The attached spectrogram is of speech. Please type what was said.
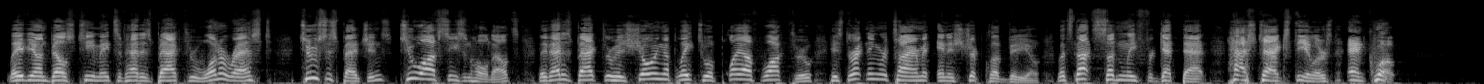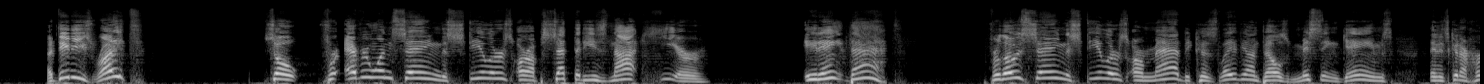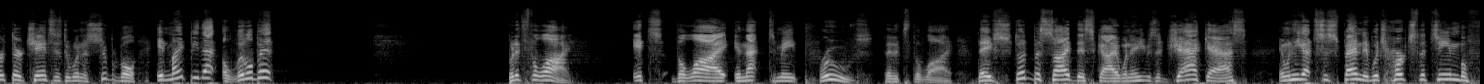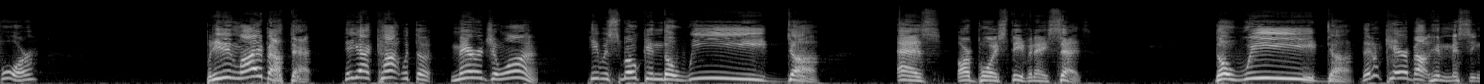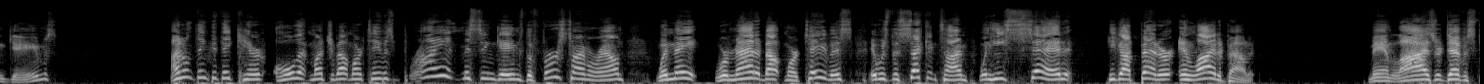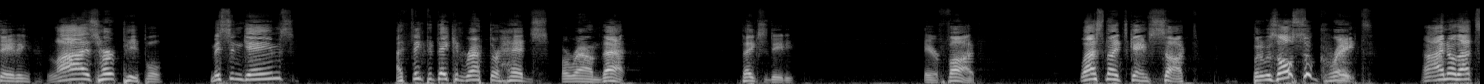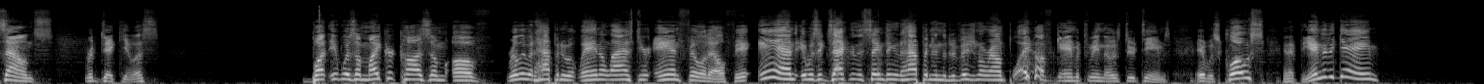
Le'Veon Bell's teammates have had his back through one arrest, two suspensions, two off-season holdouts. They've had his back through his showing up late to a playoff walkthrough, his threatening retirement, and his strip club video. Let's not suddenly forget that. Hashtag Steelers, end quote. Aditi's right. So, for everyone saying the Steelers are upset that he's not here, it ain't that. For those saying the Steelers are mad because Le'Veon Bell's missing games and it's going to hurt their chances to win a Super Bowl, it might be that a little bit, but it's the lie. It's the lie, and that to me proves that it's the lie. They've stood beside this guy when he was a jackass and when he got suspended, which hurts the team before. But he didn't lie about that. He got caught with the marijuana. He was smoking the weed, as our boy Stephen A says. The weed. They don't care about him missing games. I don't think that they cared all that much about Martavis Bryant missing games the first time around. When they were mad about Martavis, it was the second time when he said he got better and lied about it. Man, lies are devastating. Lies hurt people. Missing games, I think that they can wrap their heads around that. Thanks, Aditi. Air 5. Last night's game sucked, but it was also great. I know that sounds ridiculous, but it was a microcosm of really what happened to Atlanta last year and Philadelphia, and it was exactly the same thing that happened in the divisional round playoff game between those two teams. It was close, and at the end of the game,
